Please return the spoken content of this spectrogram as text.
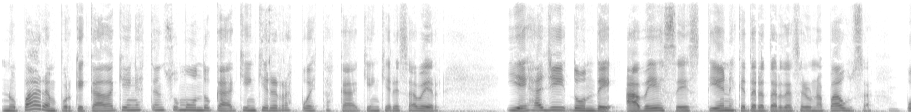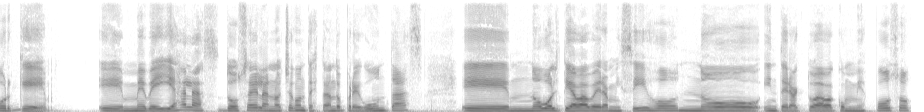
no paran, porque cada quien está en su mundo, cada quien quiere respuestas, cada quien quiere saber. Y es allí donde a veces tienes que tratar de hacer una pausa, porque eh, me veías a las 12 de la noche contestando preguntas, eh, no volteaba a ver a mis hijos, no interactuaba con mi esposo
